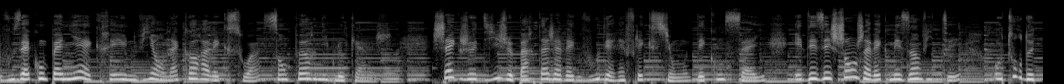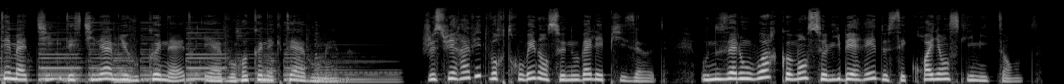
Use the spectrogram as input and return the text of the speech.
vous accompagner à créer une vie en accord avec soi, sans peur ni blocage. Chaque jeudi, je partage avec vous des réflexions, des conseils et des échanges avec mes invités autour de thématiques destinées à mieux vous connaître et à vous reconnecter à vous-même. Je suis ravie de vous retrouver dans ce nouvel épisode où nous allons voir comment se libérer de ces croyances limitantes.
